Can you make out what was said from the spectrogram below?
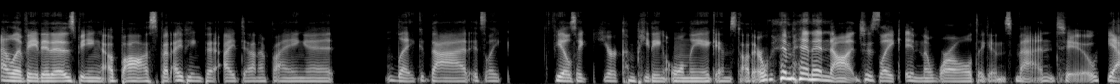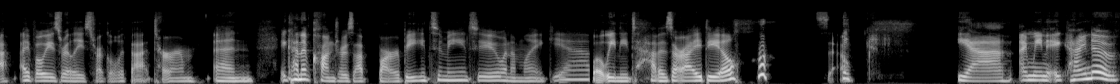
elevated as being a boss but i think that identifying it like that it's like feels like you're competing only against other women and not just like in the world against men too. Yeah, I've always really struggled with that term and it kind of conjures up Barbie to me too and I'm like, yeah, what we need to have is our ideal. so yeah, I mean, it kind of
